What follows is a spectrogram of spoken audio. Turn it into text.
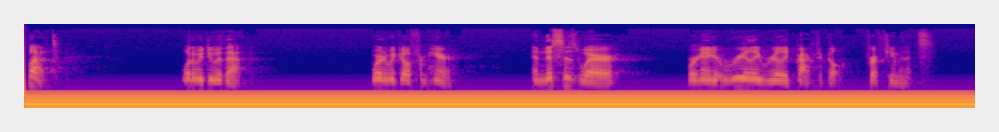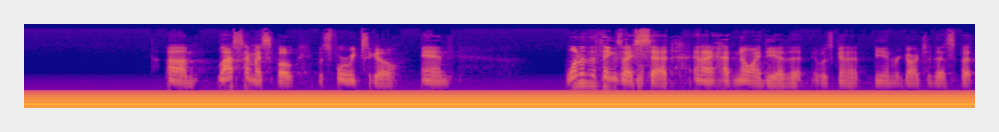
But, what do we do with that? Where do we go from here? And this is where we're going to get really, really practical for a few minutes. Um, last time I spoke, it was four weeks ago, and one of the things I said, and I had no idea that it was going to be in regard to this, but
